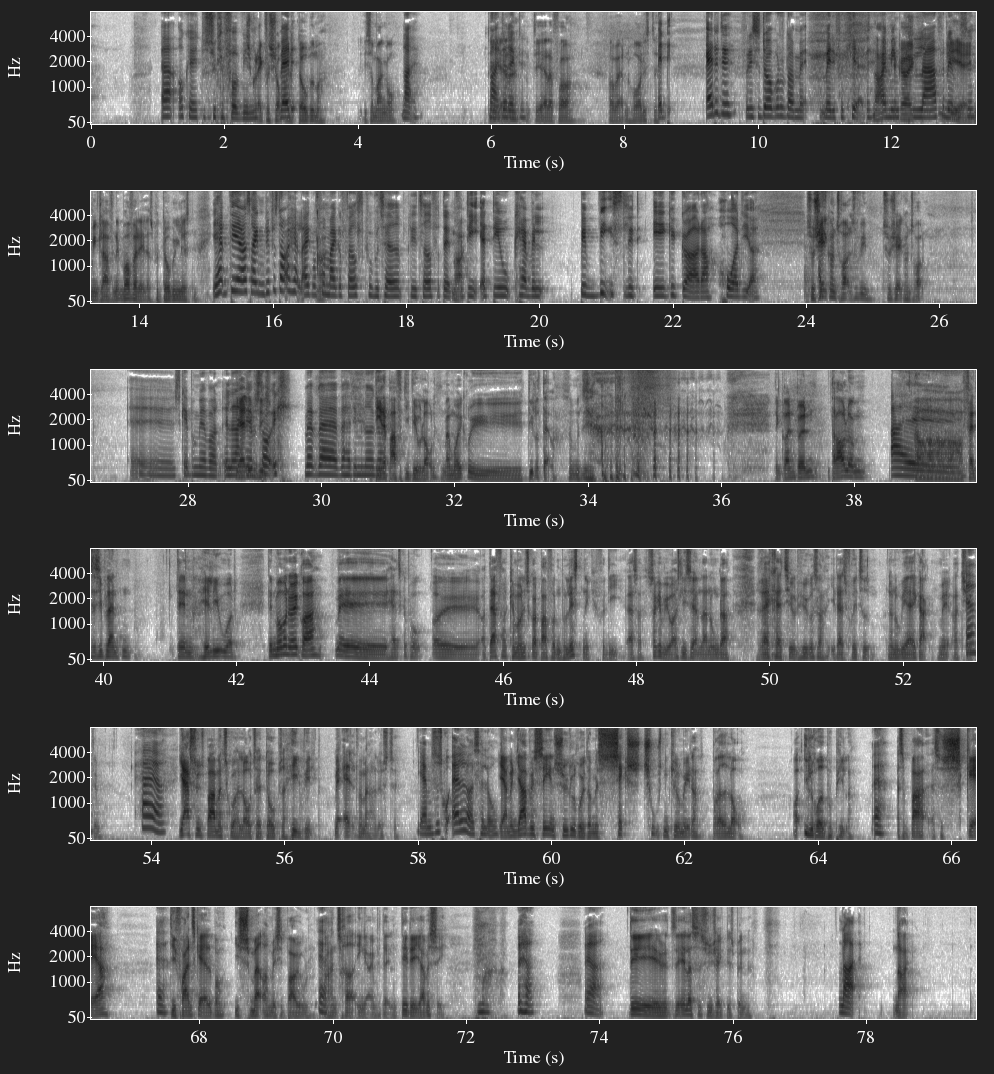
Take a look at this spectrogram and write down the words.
Ja, okay, du cykler for at Det vinde. skulle da ikke for sjov, Hvad at er have det? dopet mig i så mange år. Nej. Nej, det er da, rigtigt. Det er der for at være den hurtigste. Er det, er det det? Fordi så doper du dig med, med det forkerte. er min jeg gør ikke. klare Det fornemmelse. er ikke min klare fornemmelse. Hvorfor er det ellers på dopinglisten? Ja, det er også rigtigt, men det forstår jeg heller ikke, hvorfor Nej. Michael Phelps kunne blive taget, blive taget for den. Nej. Fordi at det jo kan vel bevisligt ikke gøre dig hurtigere. Social Altså- kontrol, Sofie. Social kontrol. Øh, skaber mere vold. Eller nej, Ja, jeg forstår præcis. ikke. Hvad, hvad, hvad har det med noget at Det er gøre? da bare fordi, det er ulovligt. Man må ikke ryge dillerdaller, som man siger. Den grønne bønne, draglungen, Ej, oh, fantasyplanten, den hellige urt. Den må man jo ikke røre med handsker på, og, øh, og derfor kan man jo lige så godt bare få den på listen, ikke? Fordi altså, så kan vi jo også lige se, om der er nogen, der rekreativt hygger sig i deres fritid, når nu vi er i gang med at tjekke Ja. dem. ja, ja. Jeg synes bare, man skulle have lov til at dope sig helt vildt med alt, hvad man har lyst til. Jamen, så skulle alle også have lov. Ja, men jeg vil se en cykelrytter med 6.000 km brede lov og ildrøde pupiller. Ja, Altså bare altså skære Ja. de franske alber i smadret med sit baghjul, Ja. når han træder en gang i pedalen. Det er det, jeg vil se. ja. Ja. Det, det, ellers så synes jeg ikke, det er spændende. Nej, Nej.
